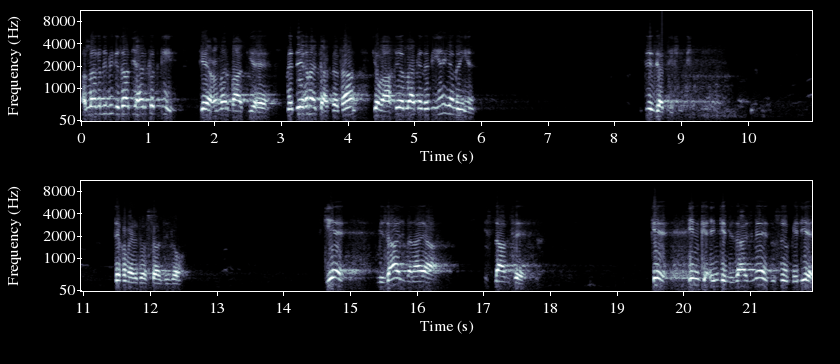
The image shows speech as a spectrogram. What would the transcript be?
अल्लाह के नबी के साथ ये हरकत की कि उमर बात यह है। मैं देखना चाहता था कि वाकई अल्लाह के नबी हैं या नहीं है। इतनी ज़्यादा की थी। देखो मेरे दोस्तों अजीजों, ये मिजाज बनाया इस्लाम से कि इनके इनके मिजाज में दूसरों के लिए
